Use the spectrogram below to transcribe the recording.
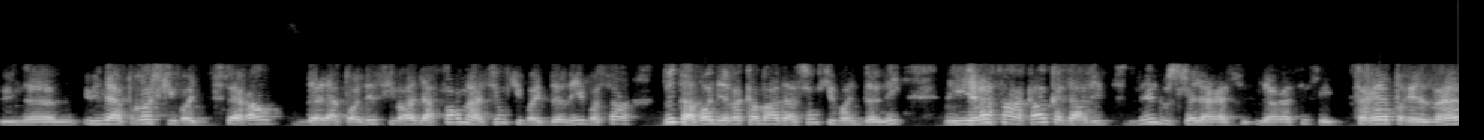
une, euh, une approche qui va être différente de la police. Il va avoir de la formation qui va être donnée. Il va sans doute avoir des recommandations qui vont être données. Mais il reste encore que dans les petites villes où ce que le, raci- le racisme est très présent,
